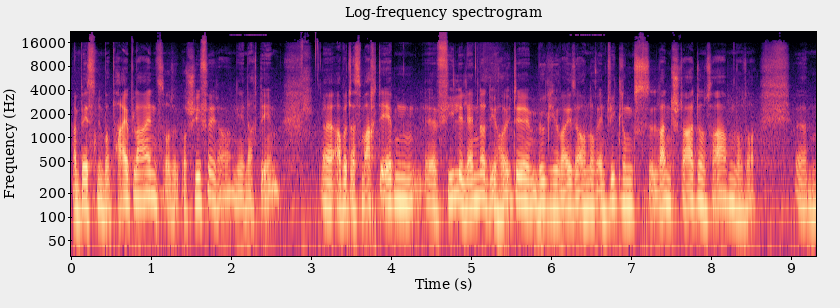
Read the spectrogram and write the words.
am besten über Pipelines oder über Schiffe, ja, je nachdem. Äh, aber das macht eben äh, viele Länder, die heute möglicherweise auch noch Entwicklungs-, Entwicklungslandstaaten haben oder ähm,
